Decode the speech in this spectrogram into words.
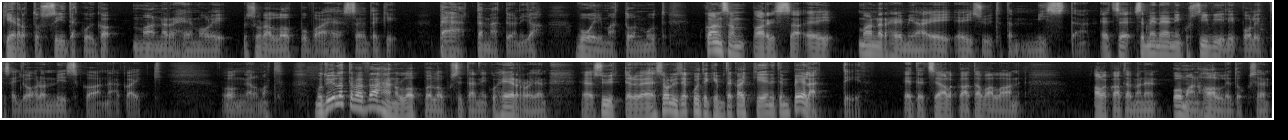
kerrottu siitä, kuinka Mannerheim oli sodan loppuvaiheessa jotenkin päättämätön ja voimaton, mutta kansan parissa ei Mannerheimia ei, ei syytetä mistään. Et se, se menee niin kuin siviilipoliittisen johdon niskaan nämä kaikki ongelmat. Mutta yllättävän vähän on loppujen lopuksi sitä niin kuin herrojen syyttelyä, ja se oli se kuitenkin, mitä kaikki eniten pelättiin että, että se alkaa tavallaan alkaa tämmöinen oman hallituksen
